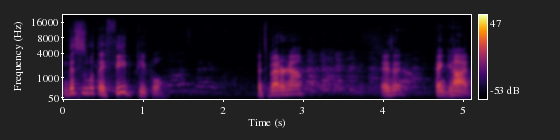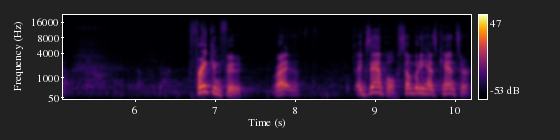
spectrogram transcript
this is what they feed people. It's better now? Is it? Thank God. Frankenfood, right? Example somebody has cancer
